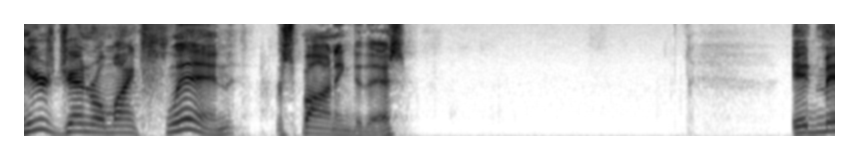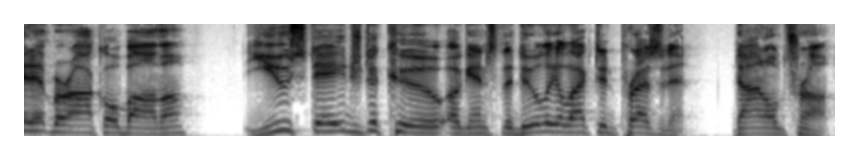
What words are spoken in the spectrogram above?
here's General Mike Flynn responding to this. Admit it, Barack Obama. You staged a coup against the duly elected president, Donald Trump.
